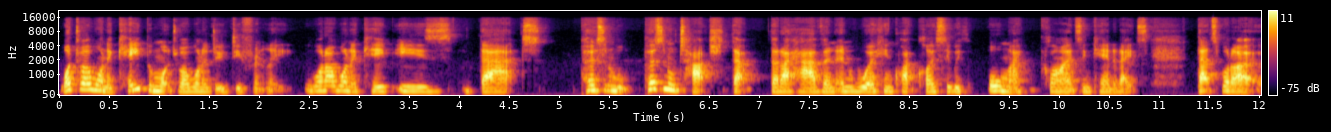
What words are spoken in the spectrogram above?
what do i want to keep and what do i want to do differently? What i want to keep is that personal personal touch that that I have and, and working quite closely with all my clients and candidates. That's what I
